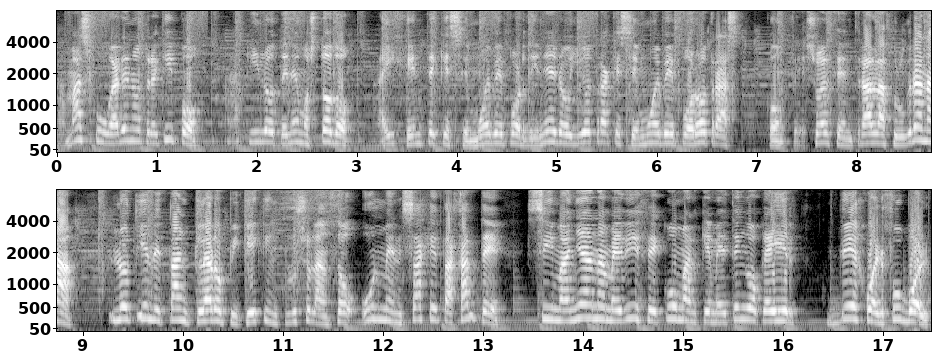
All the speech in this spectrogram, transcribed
jamás jugaré en otro equipo, aquí lo tenemos todo, hay gente que se mueve por dinero y otra que se mueve por otras, confesó el central azulgrana. Lo tiene tan claro Piqué que incluso lanzó un mensaje tajante. Si mañana me dice Kuman que me tengo que ir, dejo el fútbol.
